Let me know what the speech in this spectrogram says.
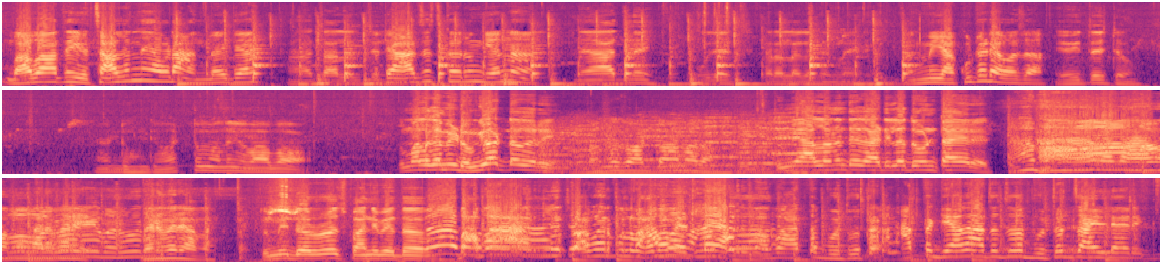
बाबा आता हे चालत नाही एवढा आणलाय त्या हा चालेल चल. ते आजच करून घ्या ना नाही आज नाही उद्याच करायला सगळं हे. आणि मी या कुठं ठेवायचा हे इथंच ठेव ढोंगे वाटतो मला हे बाबा तुम्हाला का मी ढोंगी वाटतो का रे तसंच वाटतो आम्हाला तुम्ही आला ना त्या गाडीला दोन टायर आहेत बरोबर आहे बरोबर आहे बाबा तुम्ही दररोज पाणी पिता बाबा अरे आता भूत होता आता गेला आता तुझा भूतच जाईल डायरेक्ट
